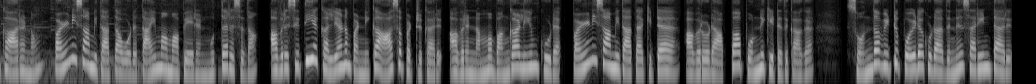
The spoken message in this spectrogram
காரணம் பழனிசாமி தாத்தாவோட தாய்மாமா பேரன் முத்தரசு தான். அவரு சித்திய கல்யாணம் பண்ணிக்க ஆசைப்பட்டிருக்காரு. அவரு நம்ம பங்காளியும் கூட. பழனிசாமி தாத்தா கிட்ட அவரோட அப்பா பொண்ணு கேட்டதுக்காக சொந்தம் விட்டு போயிடக்கூடாதுன்னு சரின்ட்டாரு.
